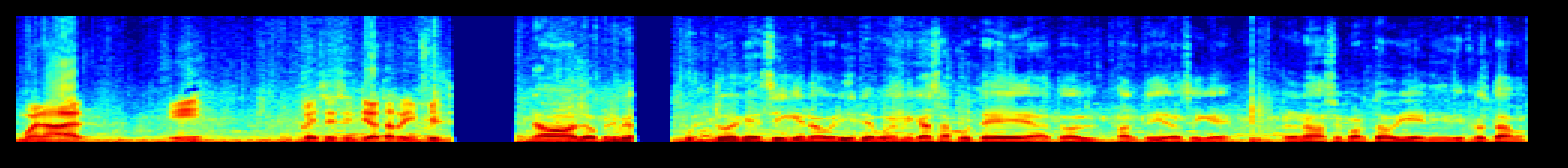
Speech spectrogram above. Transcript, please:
Bueno, a ver. ¿Y qué se sintió estar de infiltrado? No, lo primero tuve que decir que no grite porque en mi casa putea todo el partido, así que, pero no, se portó bien y disfrutamos.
